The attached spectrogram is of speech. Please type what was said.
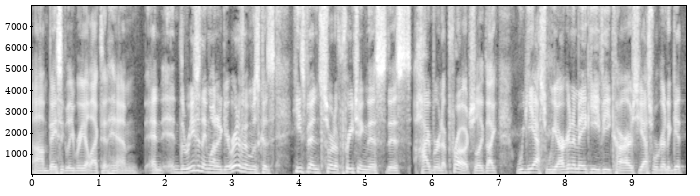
um, basically reelected him. And, and the reason they wanted to get rid of him was because he's been sort of preaching this this hybrid approach. Like like we, yes, we are going to make EV cars. Yes, we're going to get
